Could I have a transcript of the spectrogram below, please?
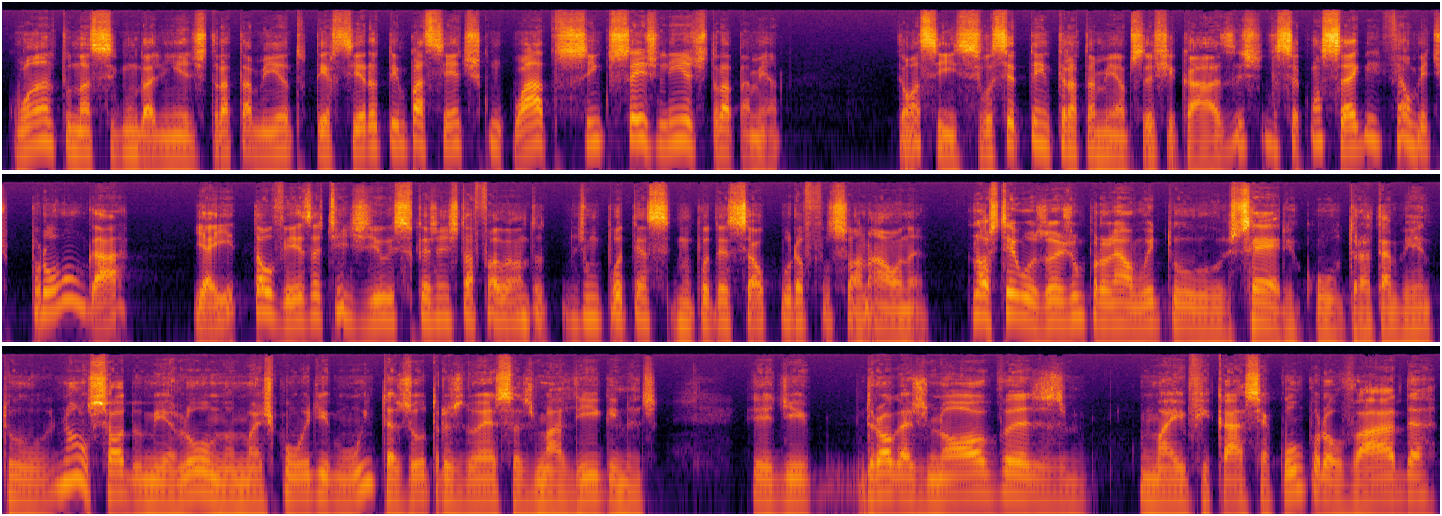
quanto na segunda linha de tratamento. Terceira, eu tenho pacientes com quatro, cinco, seis linhas de tratamento. Então, assim, se você tem tratamentos eficazes, você consegue realmente prolongar e aí talvez atingir isso que a gente está falando de um, poten um potencial cura funcional, né? Nós temos hoje um problema muito sério com o tratamento, não só do mieloma, mas com o de muitas outras doenças malignas, de drogas novas, uma eficácia comprovada,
